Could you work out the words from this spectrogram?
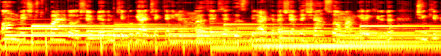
15 kütüphane dolaşabiliyordum ki bu gerçekten inanılmaz derecede hızlı arkadaşlar. Bir de şanslı olmam gerekiyordu. Çünkü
